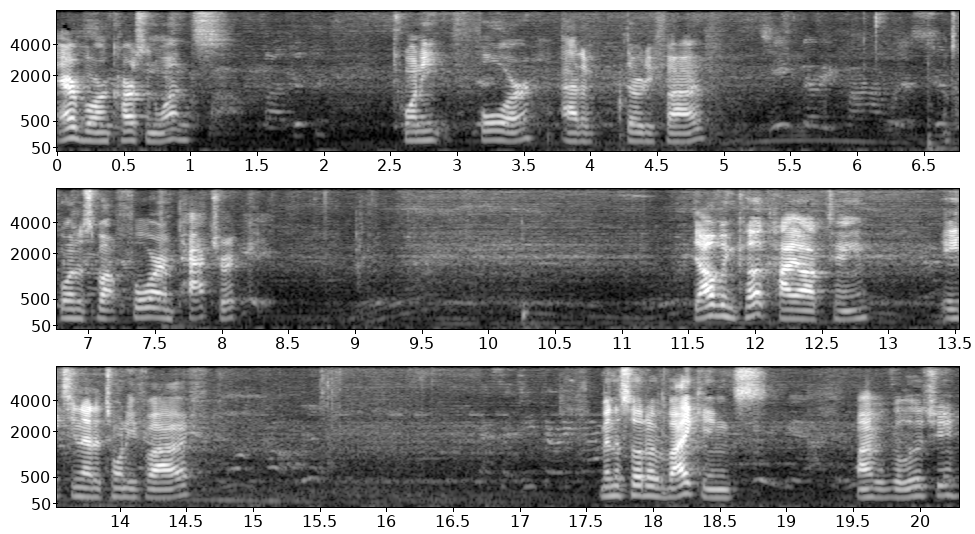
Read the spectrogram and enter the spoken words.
Airborne Carson Wentz. 24 out of 35. Let's go spot four and Patrick. Dalvin Cook, high octane. 18 out of 25. Minnesota Vikings. Michael Gallucci.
